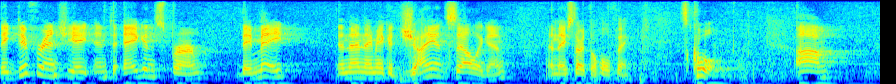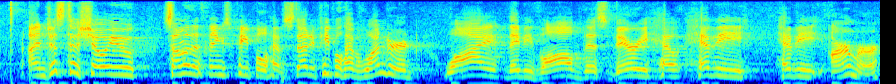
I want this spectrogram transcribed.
they differentiate into egg and sperm. They mate, and then they make a giant cell again, and they start the whole thing. It's cool. Um, and just to show you some of the things people have studied, people have wondered why they've evolved this very he heavy, heavy armor.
